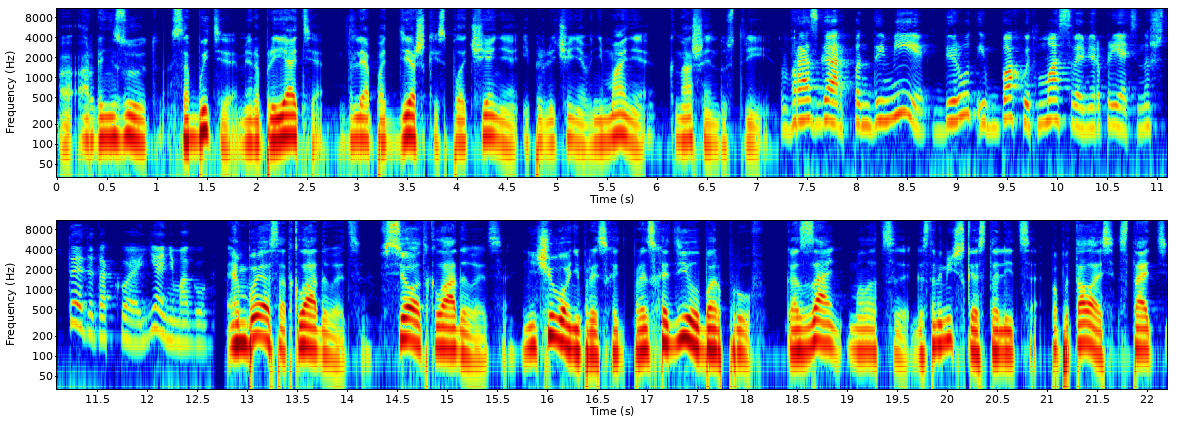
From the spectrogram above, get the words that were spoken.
а, организуют события, мероприятия для поддержки, сплочения и привлечения внимания к нашей индустрии. В разгар пандемии берут и бахают массовое мероприятие. Ну что это такое? Я не могу. МБС откладывается. Все откладывается. Ничего не происходит. Происходил барпруф. Казань, молодцы. Гастрономическая столица. Попыталась стать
